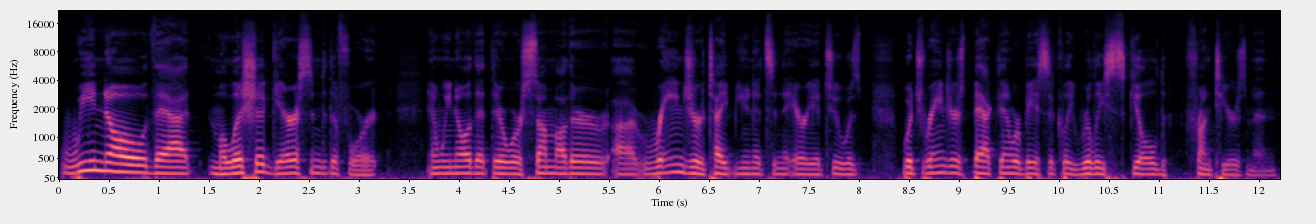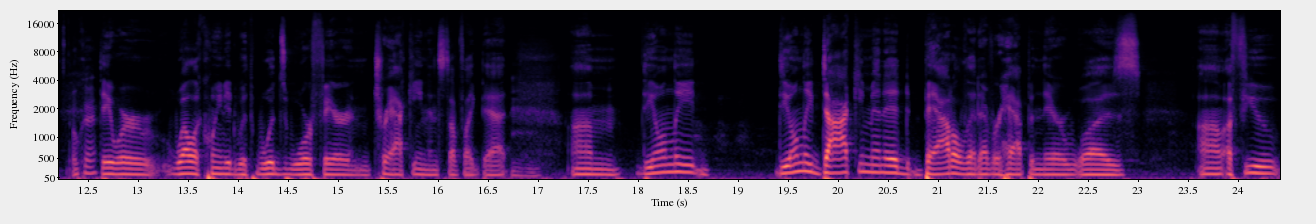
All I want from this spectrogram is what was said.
we know that militia garrisoned the fort, and we know that there were some other uh, ranger type units in the area too. Was which rangers back then were basically really skilled frontiersmen. Okay. They were well acquainted with woods warfare and tracking and stuff like that. Mm-hmm. Um, the only the only documented battle that ever happened there was um, a few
